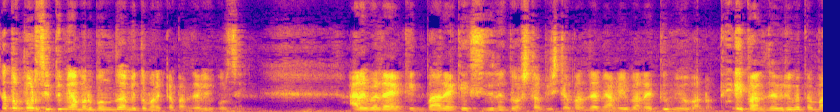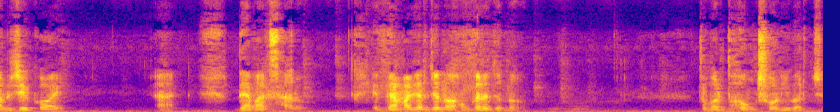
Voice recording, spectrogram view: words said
তা তো পড়ছি তুমি আমার বন্ধু, আমি তোমার একটা পাঞ্জাবি পড়ছি আরে বেটা এক একবার এক এক সিজনে দশটা, বিশটা পাঞ্জাবি আমি বানাই, তুমিও বানো এই পাঞ্জাবির কথা মানুষে কয়। হ্যাঁ? দেমাগ ছাড়ো এই দেমাগের জন্য, অহংকারের জন্য তোমার ধ্বংস অনিবার্য।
